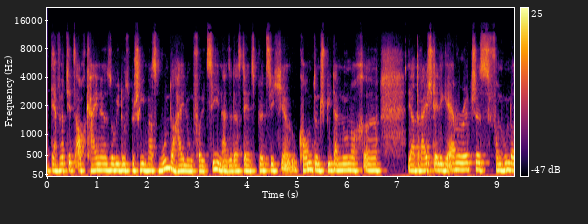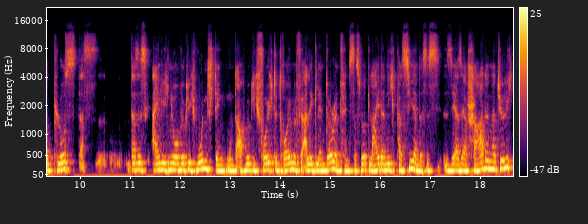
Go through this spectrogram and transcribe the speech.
der wird jetzt auch keine, so wie du es beschrieben hast, Wunderheilung vollziehen. Also dass der jetzt plötzlich äh, kommt und spielt dann nur noch äh, ja dreistellige Averages von 100 plus, das, das ist eigentlich nur wirklich Wunschdenken und auch wirklich feuchte Träume für alle Glenn Durant-Fans. Das wird leider nicht passieren. Das ist sehr, sehr schade natürlich.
